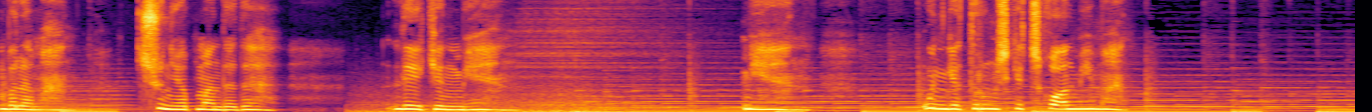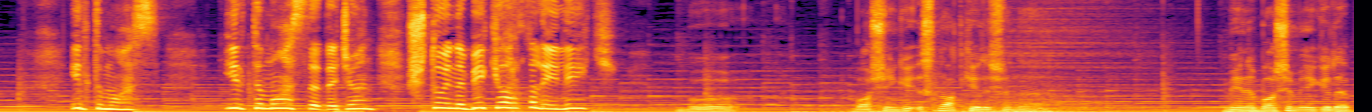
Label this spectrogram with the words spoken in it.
Bilaman tushunyapman dada lekin men men unga turmushga chiqa olmayman. Iltimos iltimos dadajon shu to'yni bekor qilaylik. Bu boshingga isnot kelishini meni boshim egilib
